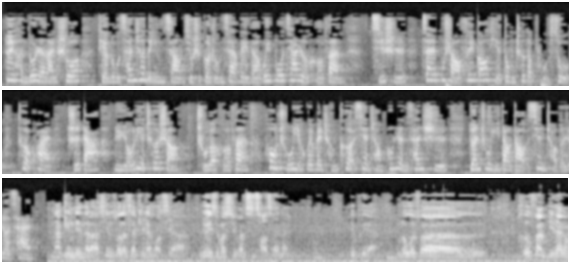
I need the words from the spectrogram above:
对很多人来说，铁路餐车的印象就是各种价位的微波加热盒饭。其实，在不少非高铁动车的普速、特快、直达旅游列车上，除了盒饭，后厨也会为乘客现场烹饪餐食，端出一道道现炒的热菜。那肯定的啦，现做的菜肯定好吃啊！你为什么喜欢吃炒菜呢？嗯，对不对啊？如果说盒饭比那个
